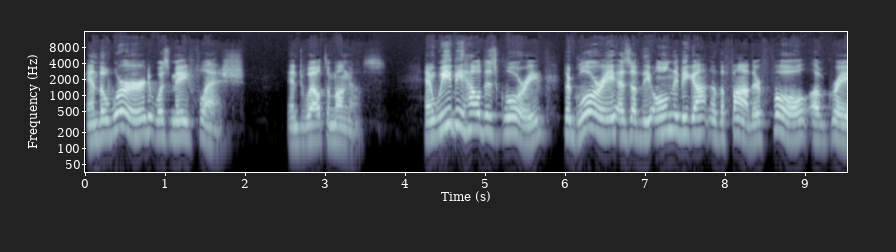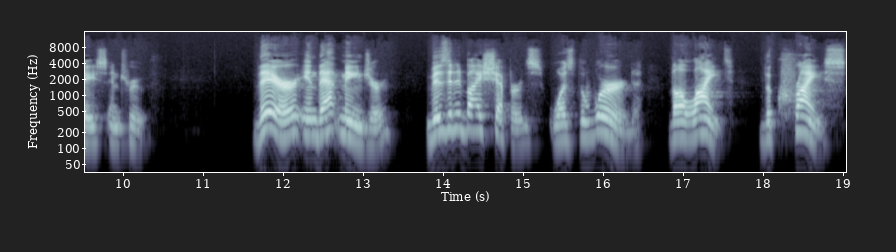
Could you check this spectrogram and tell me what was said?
And the Word was made flesh and dwelt among us. And we beheld his glory, the glory as of the only begotten of the Father, full of grace and truth. There, in that manger, visited by shepherds, was the Word, the light, the Christ,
